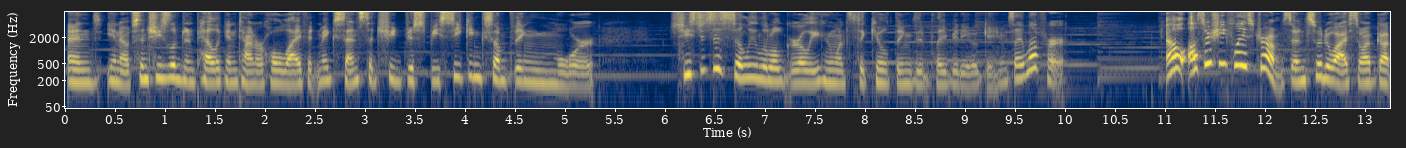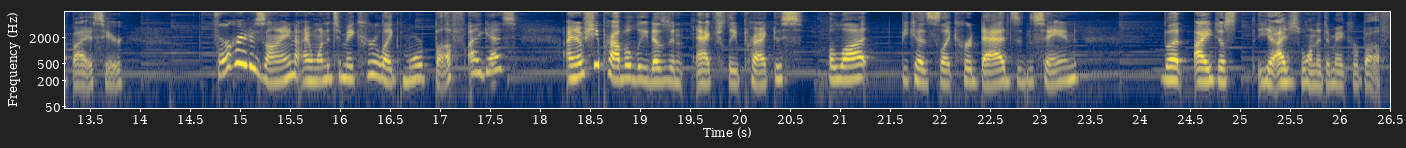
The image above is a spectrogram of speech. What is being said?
and you know, since she's lived in Pelican Town her whole life, it makes sense that she'd just be seeking something more. She's just a silly little girly who wants to kill things and play video games. I love her. Oh, also she plays drums, and so do I, so I've got bias here. For her design, I wanted to make her, like, more buff, I guess. I know she probably doesn't actually practice a lot, because, like, her dad's insane. But I just, yeah, I just wanted to make her buff,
